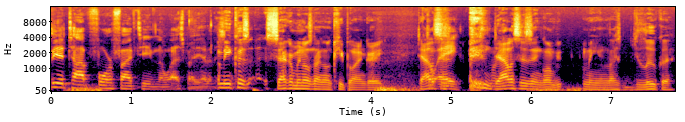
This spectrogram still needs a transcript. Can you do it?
they'll be a top four or five team in the West by the end of the. I mean, because Sacramento's not going to keep playing great. Dallas, oh, hey. is, Dallas isn't going to be. I mean, unless Luka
